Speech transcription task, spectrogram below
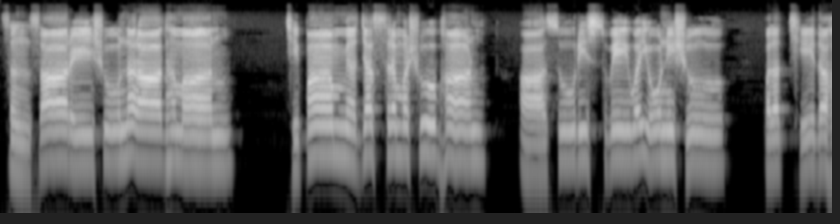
संसारेशु नराधमान। क्षिपाम्यजस्रमशुभान् आसुरिष्वेव योनिषु पदच्छेदः।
